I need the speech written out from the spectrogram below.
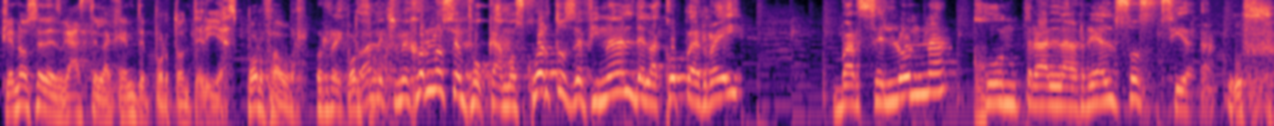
que no se desgaste la gente por tonterías, por favor. Correcto. Por favor. Alex, mejor nos enfocamos. Cuartos de final de la Copa del Rey. Barcelona contra la Real Sociedad. Uf,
